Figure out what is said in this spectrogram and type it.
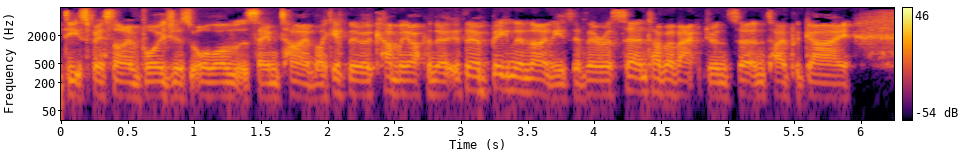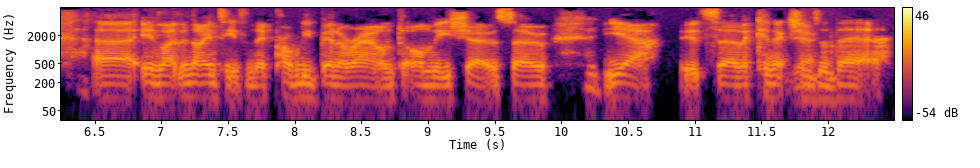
Deep Space Nine Voyager's all on at the same time. Like if they were coming up in, the, if they were big in the nineties, if they were a certain type of actor and certain type of guy uh, in like the nineties, and they've probably been around on these shows. So yeah, it's uh, the connections are there.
